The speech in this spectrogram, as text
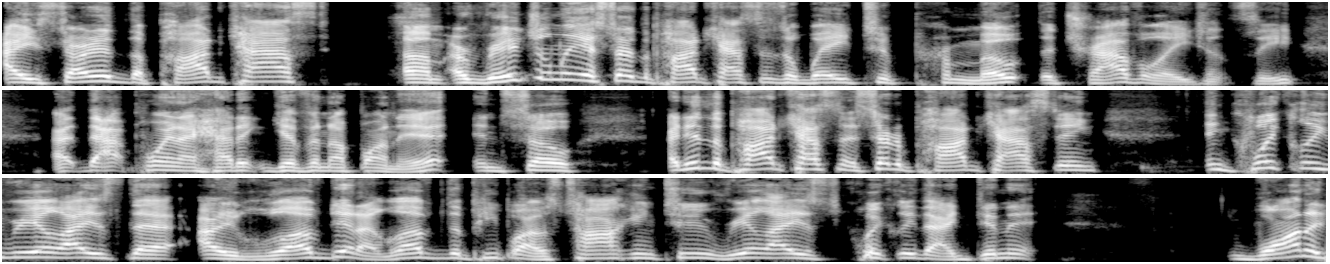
I started the podcast. Um, originally, I started the podcast as a way to promote the travel agency. At that point, I hadn't given up on it. And so I did the podcast and I started podcasting and quickly realized that I loved it. I loved the people I was talking to, realized quickly that I didn't want to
